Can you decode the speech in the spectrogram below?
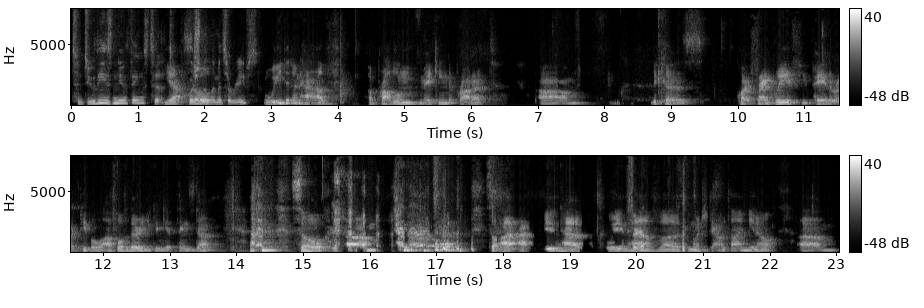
to do these new things to, yeah, to push so the limits of reefs? We didn't have a problem making the product um, because quite frankly, if you pay the right people off over there, you can get things done. so, um, so I, I, we didn't have we didn't sure. have uh, too much downtime, you know. Um,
